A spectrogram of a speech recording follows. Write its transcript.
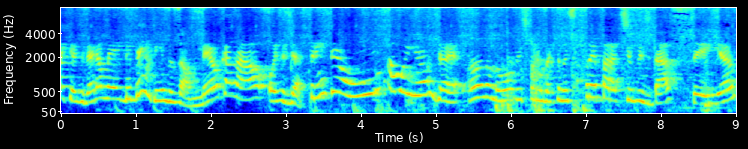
aqui é Juliana Almeida e bem-vindos ao meu canal. Hoje é dia 31, amanhã já é ano novo, estamos aqui nos preparativos da ceia.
